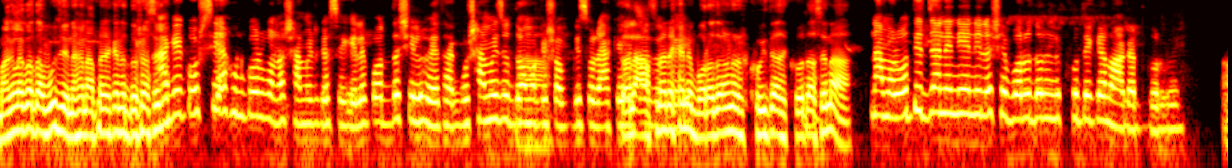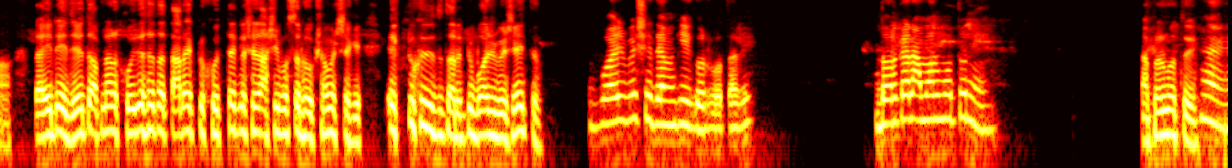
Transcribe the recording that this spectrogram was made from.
বাংলা কথা বুঝেন এখন আপনার এখানে দোষ আছে আগে করছি এখন করব না স্বামীর কাছে গেলে পদ্মাশীল হয়ে থাকব। স্বামী যদি আমাকে সবকিছু রাখে তাহলে আপনার এখানে বড় ধরনের ক্ষুদ ক্ষোধ আছে না? না আমার অতীত জানে নিয়ে নিলে সে বড় ধরনের ক্ষতি কেন আঘাত করবে? তাই এটাই যেহেতু আপনার খুঁজ আছে তারা একটু খুঁজ থাকলে সে আশি বছর হোক সমস্যা কি? একটু খুঁজে তো তার একটু বয়স বেশি এই তো? বয়স বেশি দিয়ে আমি কি করব তারে? দরকার আমার মতো নেই আপনার মতোই? হ্যাঁ।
